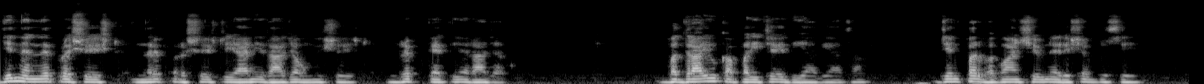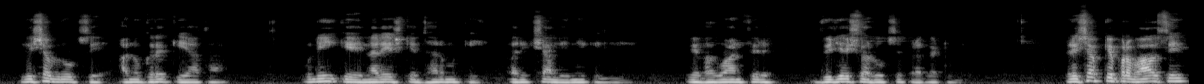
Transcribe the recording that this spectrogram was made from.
जिन नृप्रश्रेष्ठ नृप्रश्रेष्ठ यानी राजा श्रेष्ठ, नृप कहते हैं राजा को। भद्रायु का परिचय दिया गया था, जिन पर भगवान शिव ने ऋषभ से, ऋषभ रूप से अनुग्रह किया था, उन्हीं के नरेश के धर्म की परीक्षा लेने के लिए वे भगवान फिर विजयेश्वर रूप से प्रकट हुए। ऋषभ के प्रभाव से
